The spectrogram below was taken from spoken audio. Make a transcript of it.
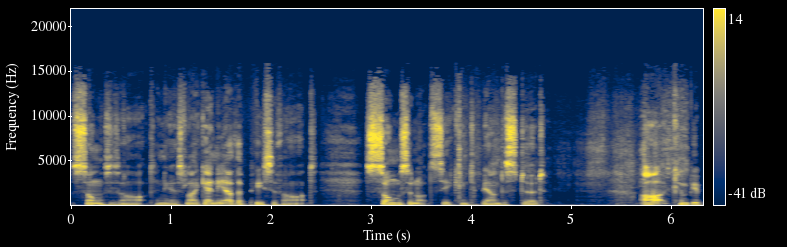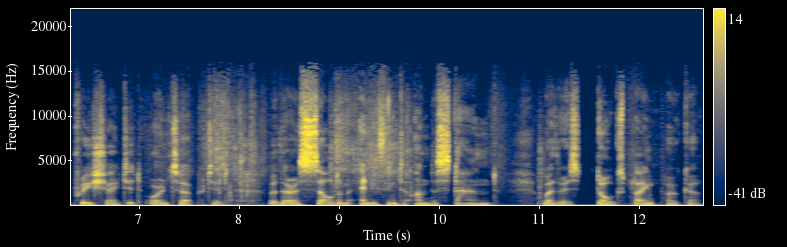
songs as art, and he goes, like any other piece of art, songs are not seeking to be understood. Art can be appreciated or interpreted, but there is seldom anything to understand. Whether it's dogs playing poker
